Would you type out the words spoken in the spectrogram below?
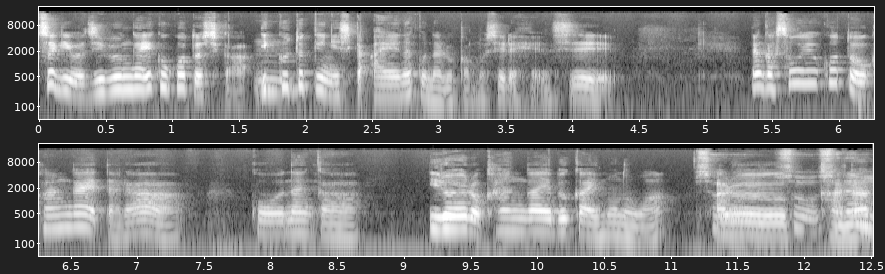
次は自分が行くことしか、うん行く時にしか会えなくなるかもしれへんしなんかそういうことを考えたらこうなんかいろいろ感慨深いものはあるかなっ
